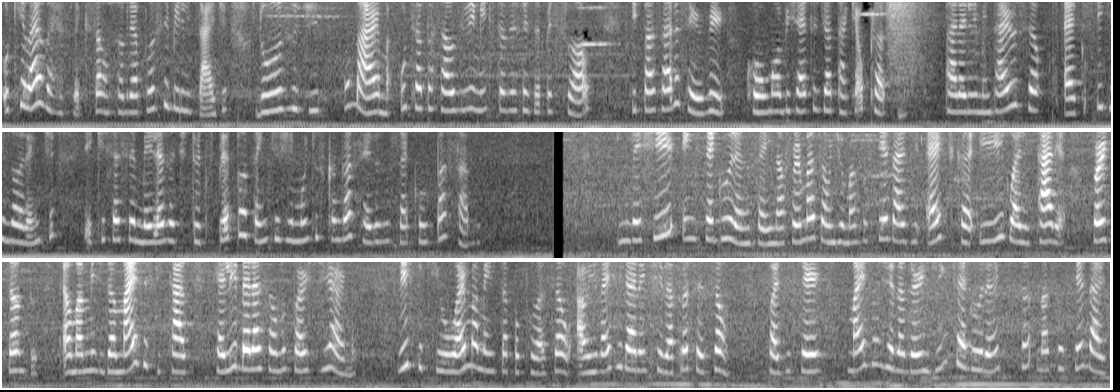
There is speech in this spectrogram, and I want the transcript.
o que leva à reflexão sobre a possibilidade do uso de uma arma ultrapassar os limites da defesa pessoal e passar a servir como objeto de ataque ao próximo, para alimentar o seu ego ignorante e que se assemelha às atitudes prepotentes de muitos cangaceiros do século passado. Investir em segurança e na formação de uma sociedade ética e igualitária, portanto, é uma medida mais eficaz que a liberação do porte de armas, visto que o armamento da população, ao invés de garantir a proteção, pode ser mais um gerador de insegurança na sociedade.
